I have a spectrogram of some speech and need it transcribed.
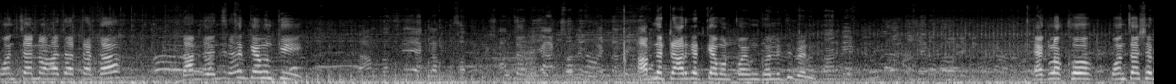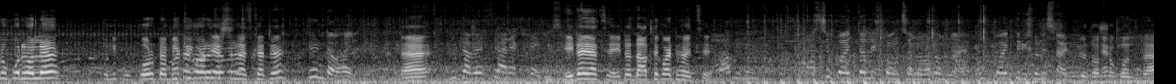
পঞ্চান্ন হাজার টাকা দাম দিচ্ছেন কেমন কি? আপনার টার্গেট কেমন? কয়েক হলে দেবেন। এক লক্ষ পঞ্চাশের উপরে হলে উনি গরুটা বিক্রি করে নিয়ে এসছেন তিনটা ভাই। একটাই বেশি। এটাই আছে এটা দাঁতে কয়টা হয়েছে? দর্শক বন্ধুরা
